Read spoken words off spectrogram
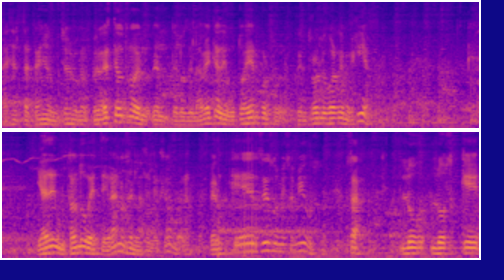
A ese tacaño el muchacho. Pero este otro de, de, de, los de la beca debutó ayer porque entró en lugar de Mejía. Ya debutando veteranos en la selección, ¿verdad? Pero ¿qué es eso, mis amigos? O sea, lo, los que.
